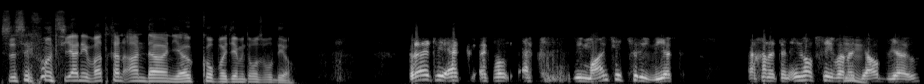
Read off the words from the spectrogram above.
so sê vir ons Janie, wat gaan aan daar in jou kop wat jy met ons wil deel? Bradley, ek ek wil ek die mindset vir die week. Ek gaan dit in Engels sê want dit Hmm. help jou.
